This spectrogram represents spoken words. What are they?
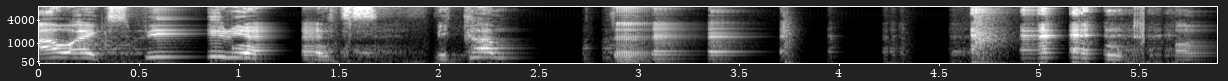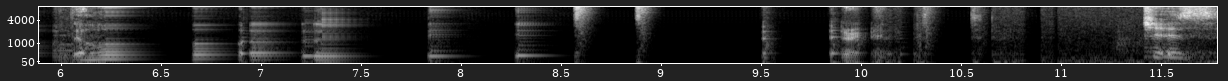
our experience becomes the end of the. Which is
